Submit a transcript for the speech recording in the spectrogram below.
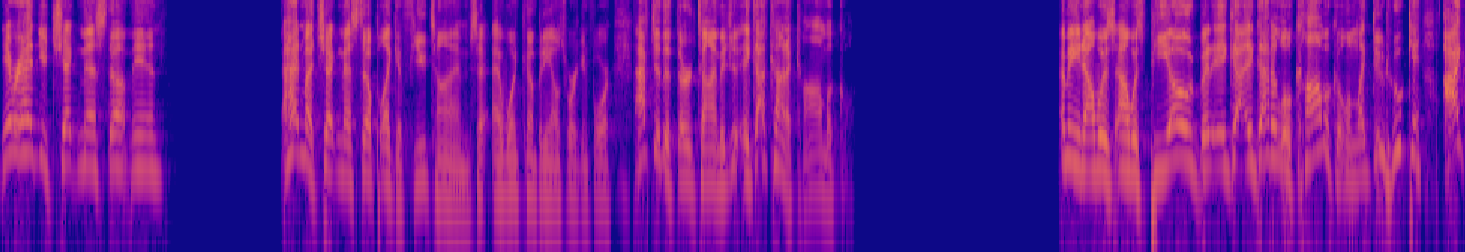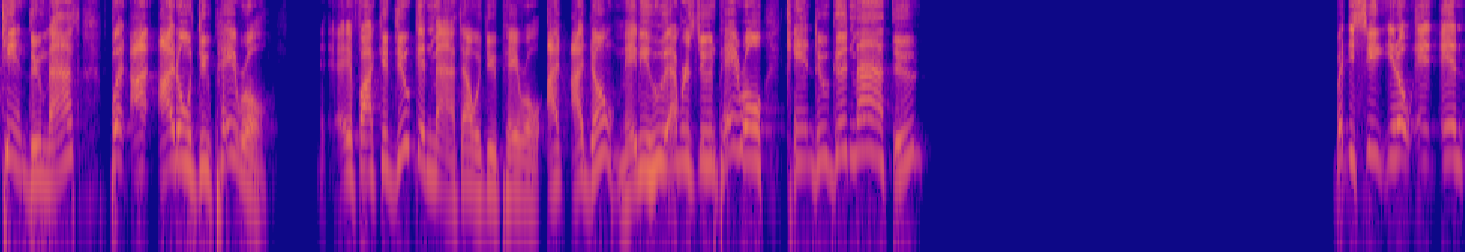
You ever had your check messed up, man? I had my check messed up like a few times at one company I was working for. After the third time, it, just, it got kind of comical. I mean, I was I was PO'd, but it got it got a little comical. I'm like, dude, who can I can't do math, but I, I don't do payroll. If I could do good math, I would do payroll. I, I don't. Maybe whoever's doing payroll can't do good math, dude. But you see, you know, and and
